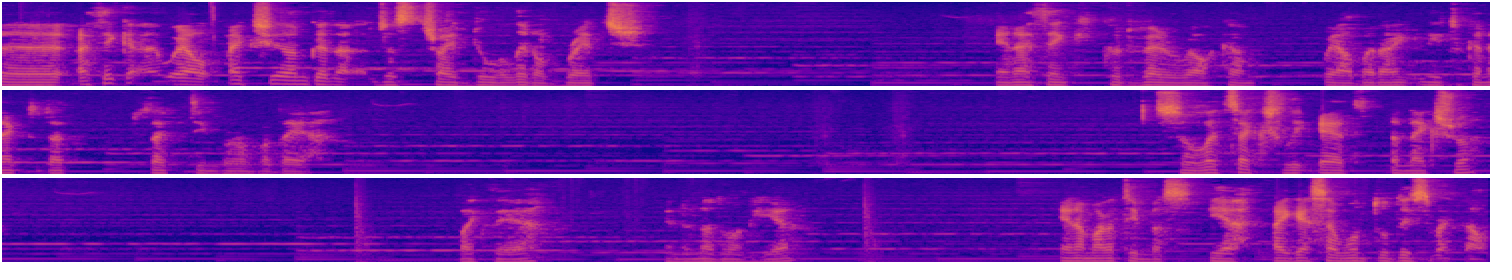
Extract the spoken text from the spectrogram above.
uh, I think, uh, well, actually I'm gonna just try to do a little bridge. And I think it could very well come Well, but I need to connect to that, to that timber over there. So let's actually add an extra. Like there. And another one here. And of timbers. Yeah, I guess I won't do this right now.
